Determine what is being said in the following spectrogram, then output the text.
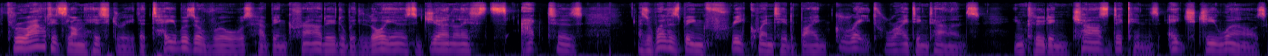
Throughout its long history, the tables of rules have been crowded with lawyers, journalists, actors, as well as being frequented by great writing talents, including Charles Dickens, H.G. Wells,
